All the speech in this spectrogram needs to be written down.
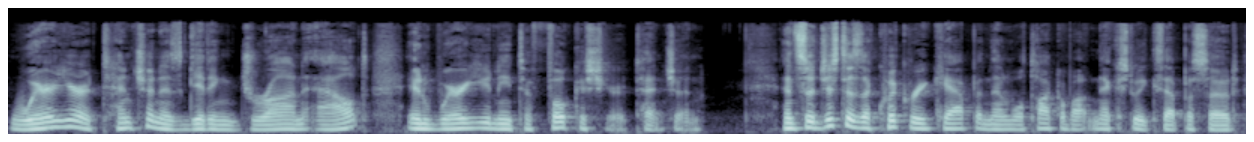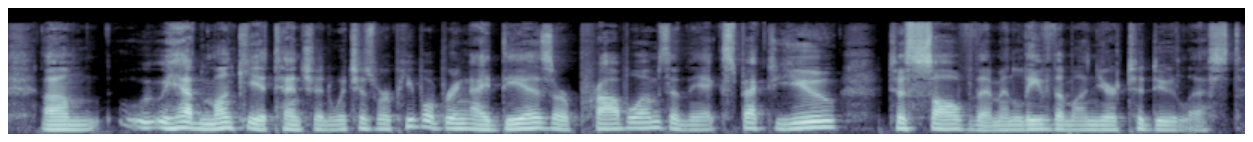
where your attention is getting drawn out and where you need to focus your attention. And so, just as a quick recap, and then we'll talk about next week's episode, um, we had monkey attention, which is where people bring ideas or problems and they expect you to solve them and leave them on your to do list.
